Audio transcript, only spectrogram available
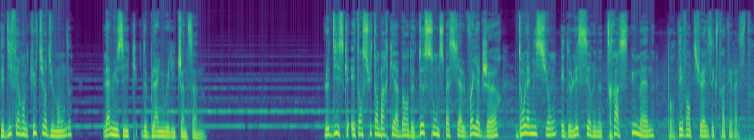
des différentes cultures du monde, la musique de Blind Willie Johnson. Le disque est ensuite embarqué à bord de deux sondes spatiales Voyager dont la mission est de laisser une trace humaine d'éventuels extraterrestres.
